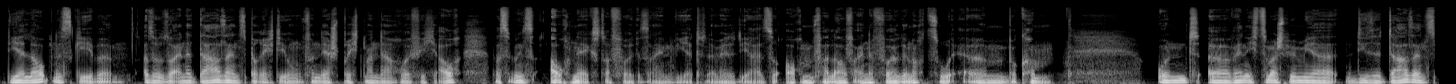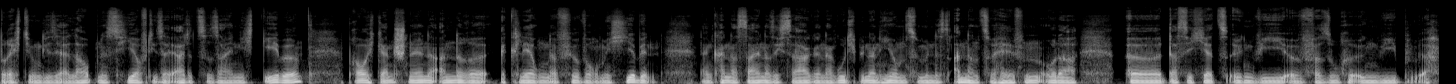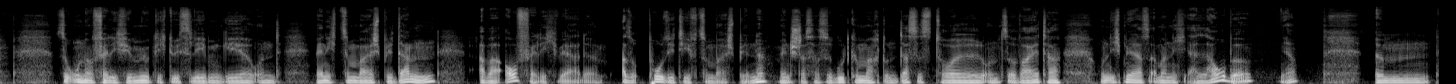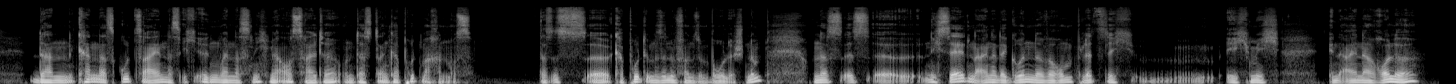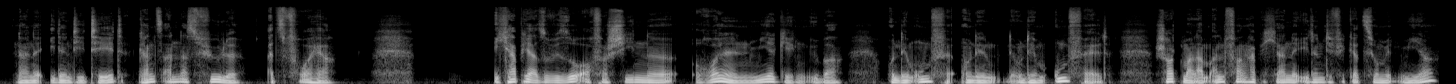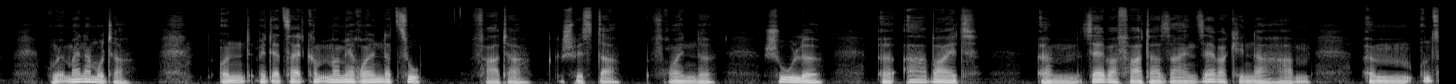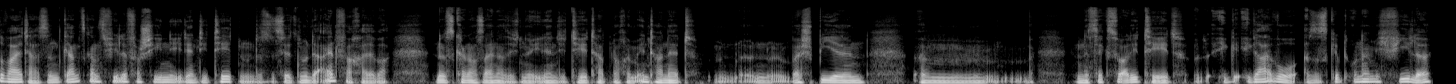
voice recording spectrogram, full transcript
die Erlaubnis gebe, also so eine Daseinsberechtigung, von der spricht man da häufig auch, was übrigens auch eine extra Folge sein wird. Da werdet ihr also auch im Verlauf eine Folge noch zu ähm, bekommen. Und äh, wenn ich zum Beispiel mir diese Daseinsberechtigung, diese Erlaubnis, hier auf dieser Erde zu sein, nicht gebe, brauche ich ganz schnell eine andere Erklärung dafür, warum ich hier bin. Dann kann das sein, dass ich sage, na gut, ich bin dann hier, um zumindest anderen zu helfen oder äh, dass ich jetzt irgendwie äh, versuche, irgendwie äh, so unauffällig wie möglich durchs Leben gehe. Und wenn ich zum Beispiel dann aber auffällig werde, also positiv zum Beispiel, ne, Mensch, das hast du gut gemacht und das ist toll und so weiter, und ich mir das aber nicht erlaube, ja, ähm, dann kann das gut sein, dass ich irgendwann das nicht mehr aushalte und das dann kaputt machen muss. Das ist äh, kaputt im Sinne von symbolisch. Ne? Und das ist äh, nicht selten einer der Gründe, warum plötzlich äh, ich mich in einer Rolle, in einer Identität ganz anders fühle als vorher. Ich habe ja sowieso auch verschiedene Rollen mir gegenüber und dem, Umf und dem, und dem Umfeld. Schaut mal, am Anfang habe ich ja eine Identifikation mit mir und mit meiner Mutter. Und mit der Zeit kommen immer mehr Rollen dazu. Vater, Geschwister, Freunde, Schule, äh, Arbeit, ähm, selber Vater sein, selber Kinder haben, ähm, und so weiter. Es sind ganz, ganz viele verschiedene Identitäten. Das ist jetzt nur der Einfach halber. Es kann auch sein, dass ich eine Identität habe noch im Internet, bei Spielen, ähm, in der Sexualität, egal wo. Also es gibt unheimlich viele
